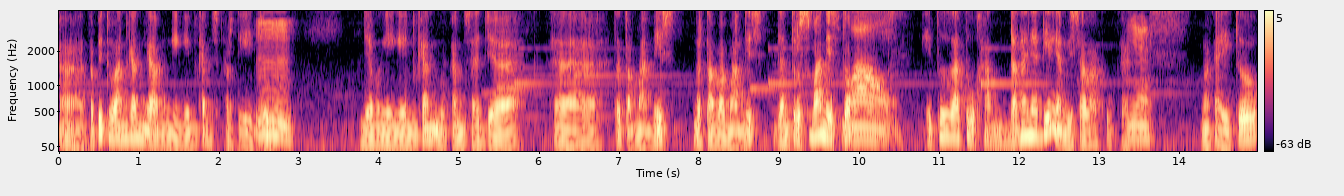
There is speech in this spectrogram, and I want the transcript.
nah, tapi Tuhan kan nggak menginginkan seperti itu. Mm. Dia menginginkan bukan saja uh, tetap manis, bertambah manis dan terus manis toh. Wow. Itulah Tuhan dan hanya Dia yang bisa lakukan. Yes. Maka itu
